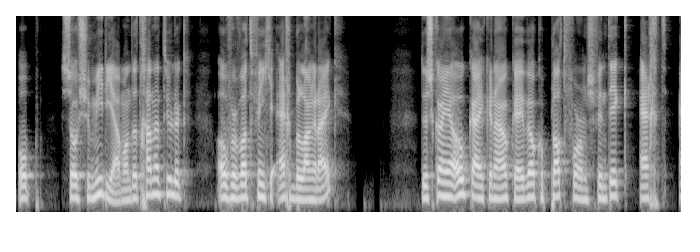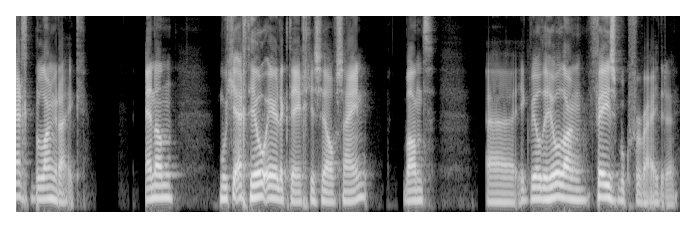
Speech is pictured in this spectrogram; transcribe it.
op social media, want het gaat natuurlijk over wat vind je echt belangrijk. Dus kan je ook kijken naar oké, welke platforms vind ik echt echt belangrijk. En dan moet je echt heel eerlijk tegen jezelf zijn, want uh, ik wilde heel lang Facebook verwijderen.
